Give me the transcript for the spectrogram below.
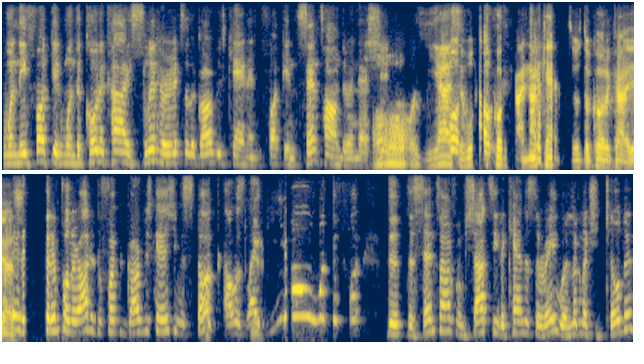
when they fucking when Dakota Kai slid her into the garbage can and fucking sentoned her in that shit. Oh yes, Oh, it was. Dakota Kai, not Candice. It was Dakota Kai. Yes. They couldn't pull her out of the fucking garbage can. She was stuck. I was like, yo, what the fuck? The the senton from Shotzi to Candice LeRae, where it looked like she killed her,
